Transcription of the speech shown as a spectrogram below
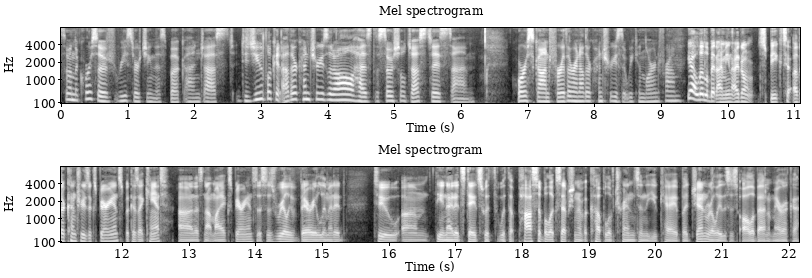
So, in the course of researching this book Unjust, did you look at other countries at all? Has the social justice um, course gone further in other countries that we can learn from? Yeah, a little bit. I mean, I don't speak to other countries' experience because I can't. Uh, that's not my experience. This is really very limited to um, the United States, with with a possible exception of a couple of trends in the UK. But generally, this is all about America.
